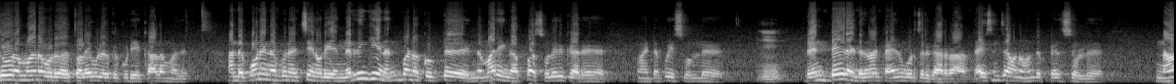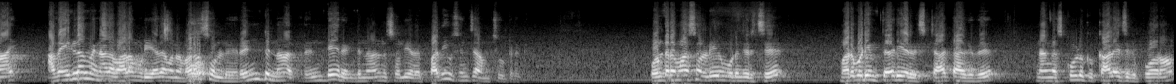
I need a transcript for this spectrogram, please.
தூரமான ஒரு தொலைவில் இருக்கக்கூடிய காலம் அது. அந்த பொண்ணு என்ன பண்ணுச்சு என்னுடைய நெருங்கிய நண்பனை கூப்பிட்டு இந்த மாதிரி எங்க அப்பா சொல்லியிருக்காரு. அவன்கிட்ட போய் சொல்லு. ரெண்டே ரெண்டு நாள் டைம் கொடுத்துருக்காருடா. தயவு செஞ்சு அவனை வந்து பேச சொல்லு. நான் அவன் இல்லாம என்னால வாழ முடியாது. அவனை வர சொல்லு. ரெண்டு நாள் ரெண்டே ரெண்டு நாள்னு சொல்லி அதை பதிவு செஞ்சு அமுச்சு விட்டுருக்கு. ஒன்றரை மாசம் லீவ் முடிஞ்சிருச்சு. மறுபடியும் தேர்ட் இயர் ஸ்டார்ட் ஆகுது. நாங்க ஸ்கூலுக்கு காலேஜுக்கு போறோம்.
